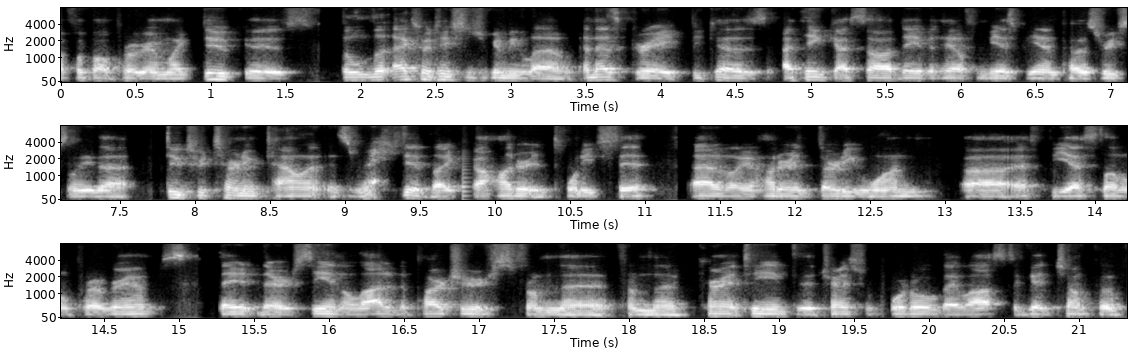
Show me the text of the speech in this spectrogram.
a football program like Duke is the, the expectations are going to be low, and that's great because I think I saw David Hale from ESPN post recently that Duke's returning talent is rated like 125th out of like 131 uh, FBS level programs. They they're seeing a lot of departures from the from the current team to the transfer portal. They lost a good chunk of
